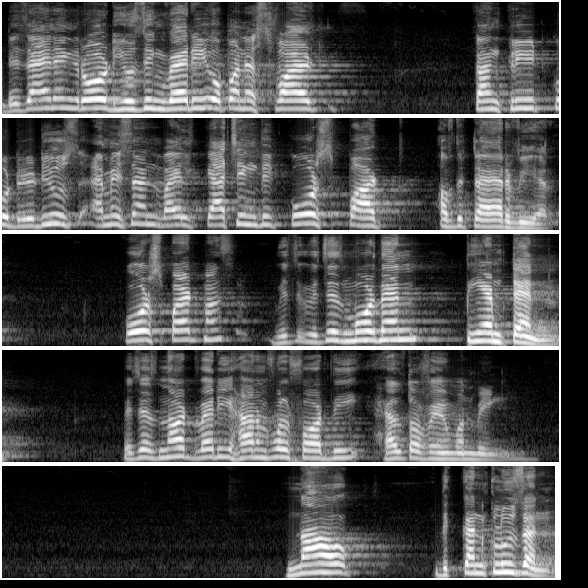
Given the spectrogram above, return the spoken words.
Designing road using very open asphalt concrete could reduce emission while catching the coarse part of the tire wear. Coarse part means which, which is more than PM10, which is not very harmful for the health of a human being. Now, the conclusion.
